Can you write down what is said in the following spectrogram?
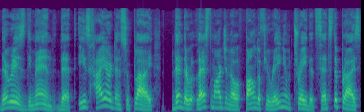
there is demand that is higher than supply then the last marginal pound of uranium traded sets the price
